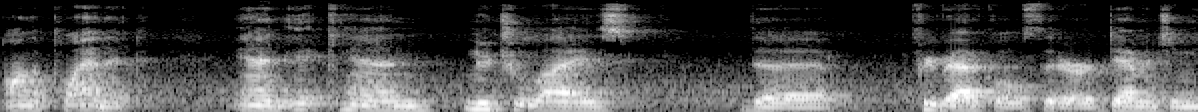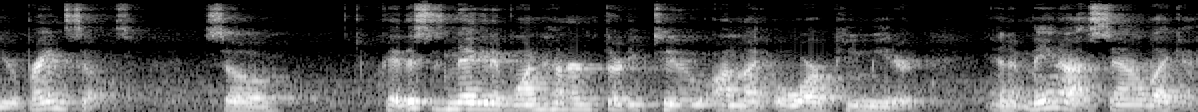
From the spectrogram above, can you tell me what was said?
on the planet and it can neutralize the free radicals that are damaging your brain cells. So, okay, this is negative 132 on my ORP meter. And it may not sound like a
